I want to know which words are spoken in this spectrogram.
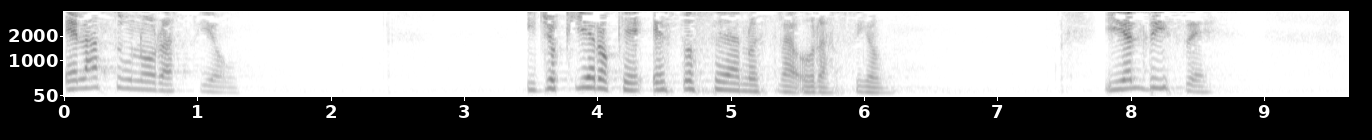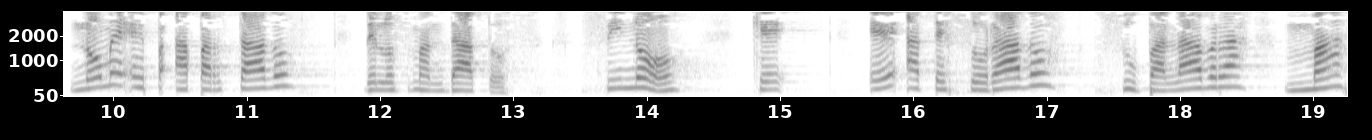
él hace una oración. Y yo quiero que esto sea nuestra oración. Y él dice, no me he apartado de los mandatos, sino que he atesorado su palabra más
